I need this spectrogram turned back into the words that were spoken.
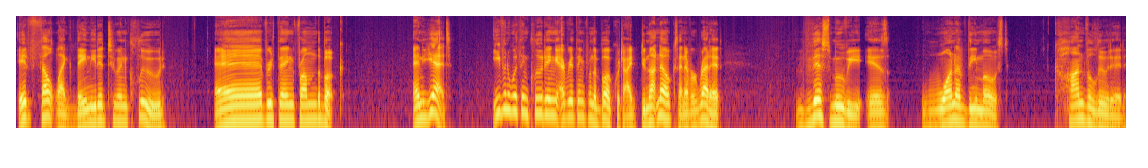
it felt like they needed to include everything from the book. And yet, even with including everything from the book, which I do not know because I never read it, this movie is one of the most convoluted,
